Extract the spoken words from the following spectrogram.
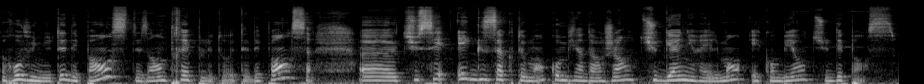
revenus, tes dépenses, tes entrées plutôt et tes dépenses, euh, tu sais exactement combien d'argent tu gagnes réellement et combien tu dépenses.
